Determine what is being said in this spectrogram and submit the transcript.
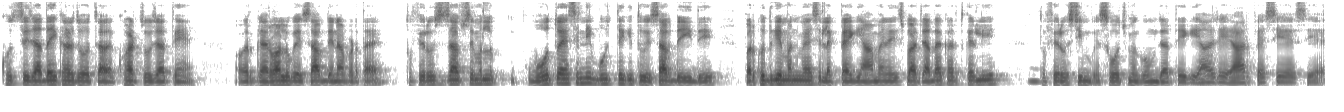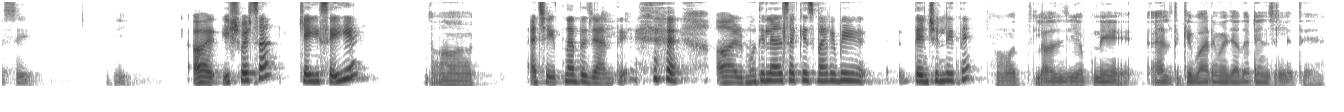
खुद से ज़्यादा ही खर्च होता खर्च हो जाते हैं। और घर वालों को हिसाब देना पड़ता है। तो फिर उस हिसाब से मतलब वो तो ऐसे नहीं पूछते कि तू हिसाब दे ही दे पर खुद के मन में ऐसे लगता है कि हाँ मैंने इस बार ज़्यादा खर्च कर लिए। तो फिर उसी सोच में घूम जाते हैं कि अरे यार पैसे ऐसे ऐसे। और ईश्वर सा क्या ये सही है? अच्छा इतना तो जानते हैं। और मोतीलाल सा किस बारे में टेंशन लेते हैं? मोतीलाल जी अपने हेल्थ के बारे में ज़्यादा टेंशन लेते हैं।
